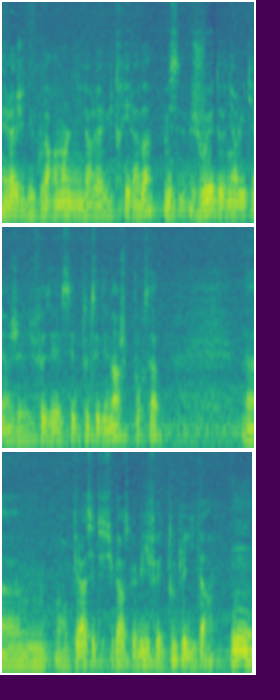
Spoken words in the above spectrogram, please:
et là j'ai découvert vraiment l'univers de la lutherie là-bas. Mais je voulais devenir luthier, hein. je, faisais toutes ces démarches pour ça. Euh, là c'était super parce que lui il fait toutes les guitares. Mhm.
